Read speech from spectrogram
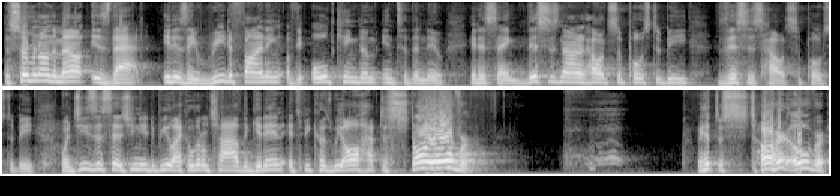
The Sermon on the Mount is that. It is a redefining of the old kingdom into the new. It is saying, this is not how it's supposed to be, this is how it's supposed to be. When Jesus says you need to be like a little child to get in, it's because we all have to start over. We have to start over.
